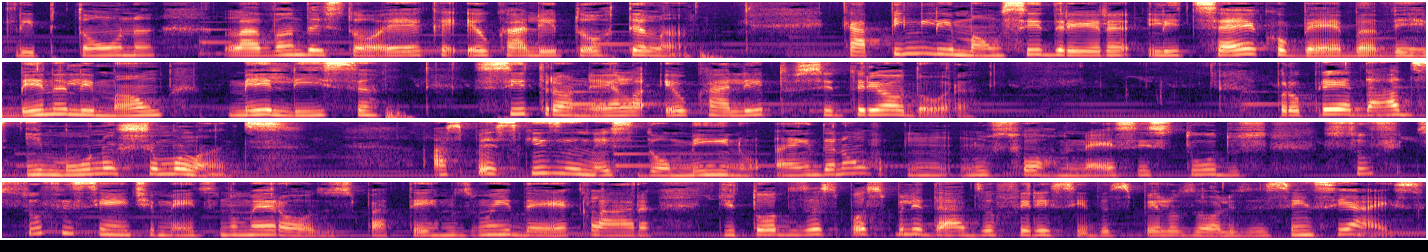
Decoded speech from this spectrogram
criptona, lavanda estoeca, eucalipto hortelã. Capim-limão cidreira, litseia cobeba, verbena-limão, melissa, citronela, eucalipto citriodora. Propriedades imunoestimulantes. As pesquisas nesse domínio ainda não nos fornecem estudos suficientemente numerosos para termos uma ideia clara de todas as possibilidades oferecidas pelos óleos essenciais.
